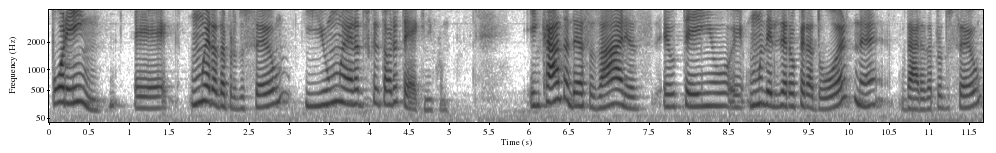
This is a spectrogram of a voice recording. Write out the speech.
Porém, é, um era da produção e um era do escritório técnico. Em cada dessas áreas, eu tenho. Um deles era operador, né, da área da produção,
